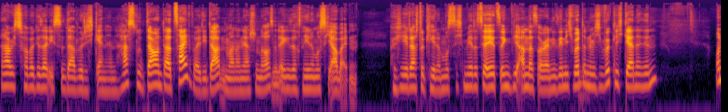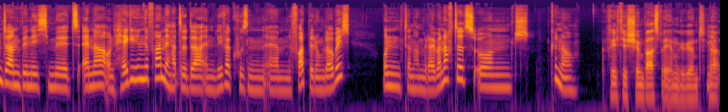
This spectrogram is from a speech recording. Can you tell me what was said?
Dann habe ich zu Papa gesagt, ich so, da würde ich gerne hin. Hast du da und da Zeit? Weil die Daten waren dann ja schon draußen. Hat er gesagt, nee, da muss ich arbeiten. Habe ich mir gedacht, okay, dann muss ich mir das ja jetzt irgendwie anders organisieren. Ich würde da nämlich wirklich gerne hin. Und dann bin ich mit Anna und Helge hingefahren. Er hatte da in Leverkusen ähm, eine Fortbildung, glaube ich. Und dann haben wir da übernachtet und genau. Richtig schön Basketball-EM gegönnt. Ja, Ja.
